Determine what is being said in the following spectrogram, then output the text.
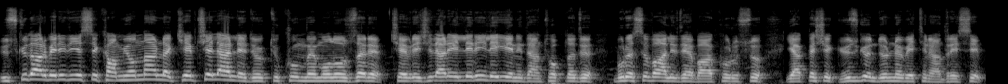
Üsküdar Belediyesi kamyonlarla, kepçelerle döktü kum ve molozları. Çevreciler elleriyle yeniden topladı. Burası Validebağ Korusu. Yaklaşık 100 gündür nöbetin adresi.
